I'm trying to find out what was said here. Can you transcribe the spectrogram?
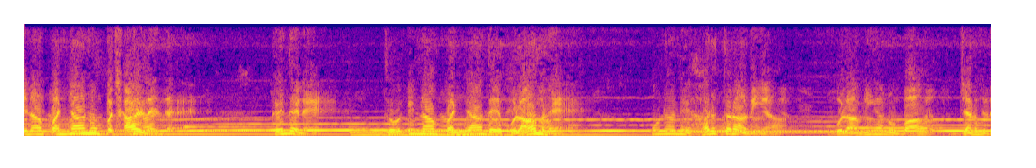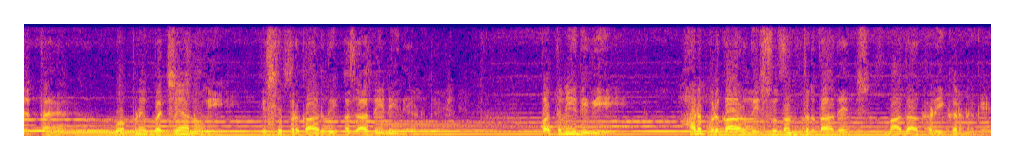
ਇਹਨਾਂ ਪੰਜਾਂ ਨੂੰ ਪਛਾੜ ਲੈਂਦਾ ਹੈ। ਕਹਿੰਦੇ ਨੇ, ਜੋ ਇਹਨਾਂ ਪੰਜਾਂ ਦੇ ਗੁਲਾਮ ਨੇ, ਉਹਨਾਂ ਨੇ ਹਰ ਤਰ੍ਹਾਂ ਦੀਆਂ ਗੁਲਾਮੀਆਂ ਨੂੰ ਬਾਹਰ ਜਨਮ ਦਿੱਤਾ ਹੈ। ਉਹ ਆਪਣੇ ਬੱਚਿਆਂ ਨੂੰ ਵੀ ਕਿਸੇ ਪ੍ਰਕਾਰ ਦੀ ਆਜ਼ਾਦੀ ਨਹੀਂ ਦੇਣਗੇ। ਪਤਨੀ ਦੀ ਵੀ ਹਰ ਪ੍ਰਕਾਰ ਦੀ ਸੁਤੰਤਰਤਾ ਦੇ ਵਿੱਚ ਬਾਧਾ ਖੜੀ ਕਰਨਗੇ।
